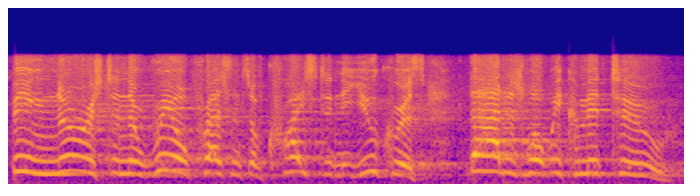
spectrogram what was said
being nourished in the real presence of Christ in the Eucharist, that is what we commit to.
